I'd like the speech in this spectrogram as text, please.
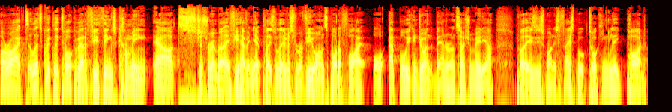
All right, let's quickly talk about a few things coming out. Just remember, if you haven't yet, please leave us a review on Spotify or Apple. You can join the banter on social media. Probably the easiest one is Facebook, Talking League Pod.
